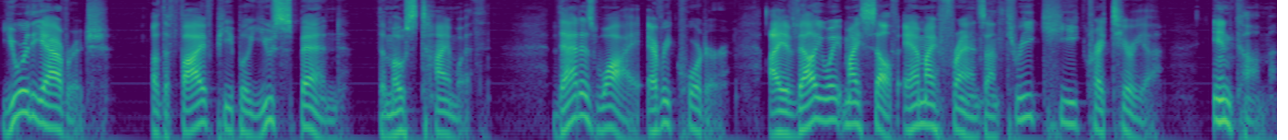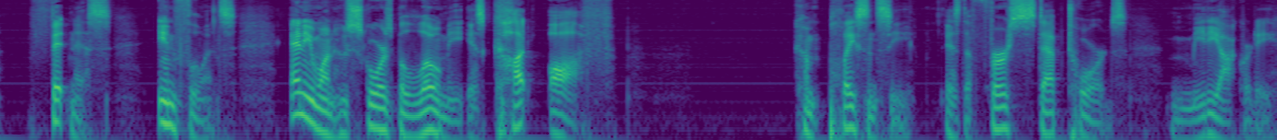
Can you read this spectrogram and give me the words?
You are the average of the five people you spend the most time with. That is why every quarter I evaluate myself and my friends on three key criteria income, fitness, influence. Anyone who scores below me is cut off. Complacency is the first step towards mediocrity.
